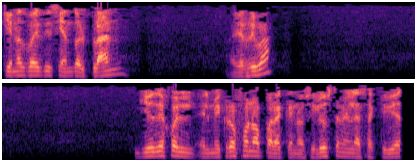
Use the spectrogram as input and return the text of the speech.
¿Quién nos va a ir diciendo el plan? Ahí arriba. Yo dejo el, el micrófono para que nos ilustren en las actividades.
